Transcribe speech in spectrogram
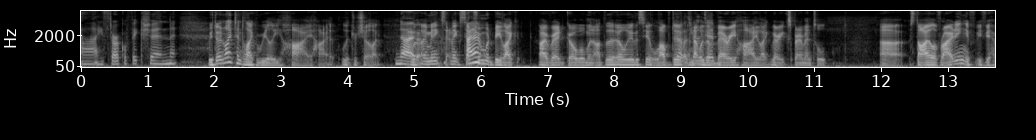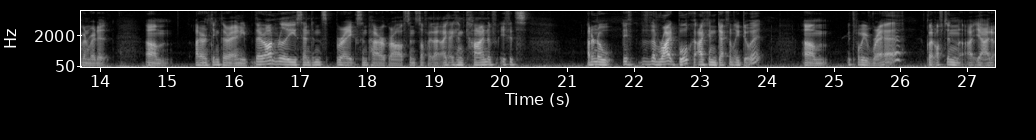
uh, historical fiction. We don't like tend to like really high high literature. Like No. I mean, ex- an exception would be like I read Girl, Woman, Other earlier this year, loved it, That and that really was a very high, like very experimental uh, style of writing. If if you haven't read it, um, I don't think there are any. There aren't really sentence breaks and paragraphs and stuff like that. Like I can kind of if it's, I don't know if the right book, I can definitely do it. Um, it's probably rare, but often, uh, yeah. I,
